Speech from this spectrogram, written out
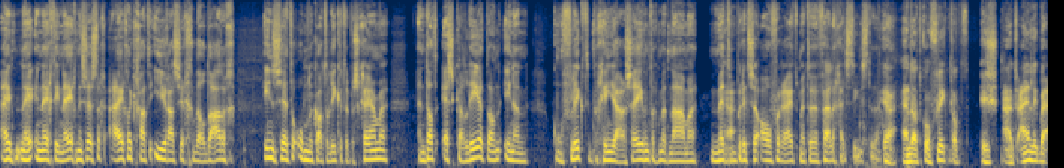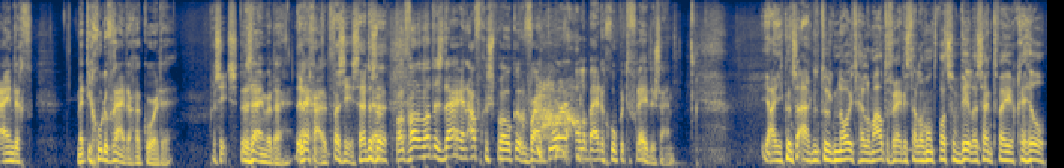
in 1969 eigenlijk gaat de IRA zich gewelddadig inzetten om de katholieken te beschermen. En dat escaleert dan in een conflict begin jaren 70 met name met de Britse overheid, met de veiligheidsdiensten. Ja, en dat conflict dat is uiteindelijk beëindigd met die Goede Vrijdagakkoorden. Precies. Daar zijn we daar. Leg uit. Precies. Hè, dus ja. wat, wat, wat is daarin afgesproken waardoor allebei de groepen tevreden zijn? Ja, je kunt ze eigenlijk natuurlijk nooit helemaal tevreden stellen. Want wat ze willen zijn twee geheel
